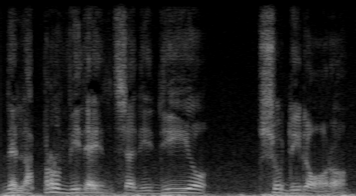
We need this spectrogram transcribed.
della provvidenza di Dio su di loro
